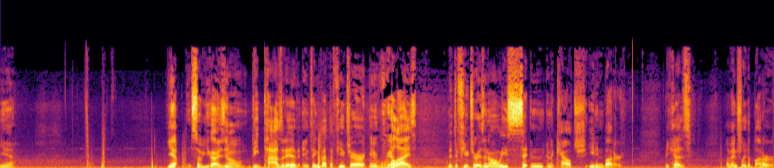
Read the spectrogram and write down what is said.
Yeah. Yeah, so you guys, you know, be positive and think about the future and realize that the future isn't always sitting in a couch eating butter because eventually the butter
